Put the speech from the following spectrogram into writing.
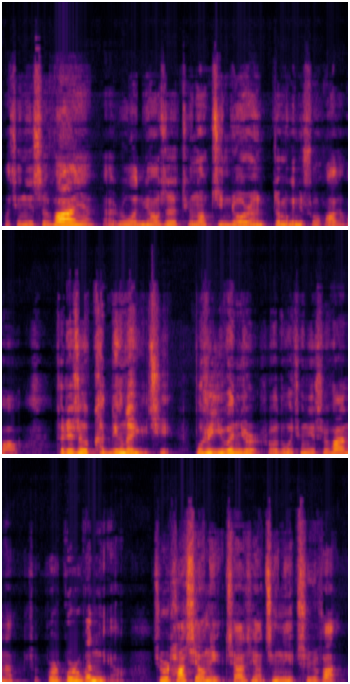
我请你吃饭呀。哎，如果你要是听到锦州人这么跟你说话的话，他这是个肯定的语气，不是疑问句，说我请你吃饭呢，不是不是问你啊。就是他想你，他想请你吃饭，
